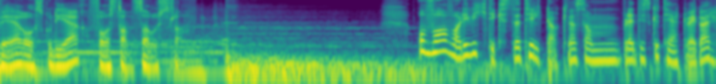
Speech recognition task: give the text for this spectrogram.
verden skulle de gjøre for å stanse Russland? Og hva var de viktigste tiltakene som ble diskutert, Vegard?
